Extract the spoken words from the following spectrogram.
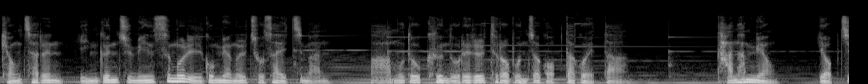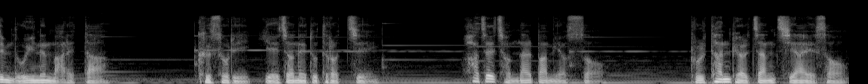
경찰은 인근 주민 27명을 조사했지만 아무도 그 노래를 들어본 적 없다고 했다. 단 한 명, 옆집 노인은 말했다. 그 소리 예전에도 들었지. 화재 전날 밤이었어. 불탄 별장 지하에서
